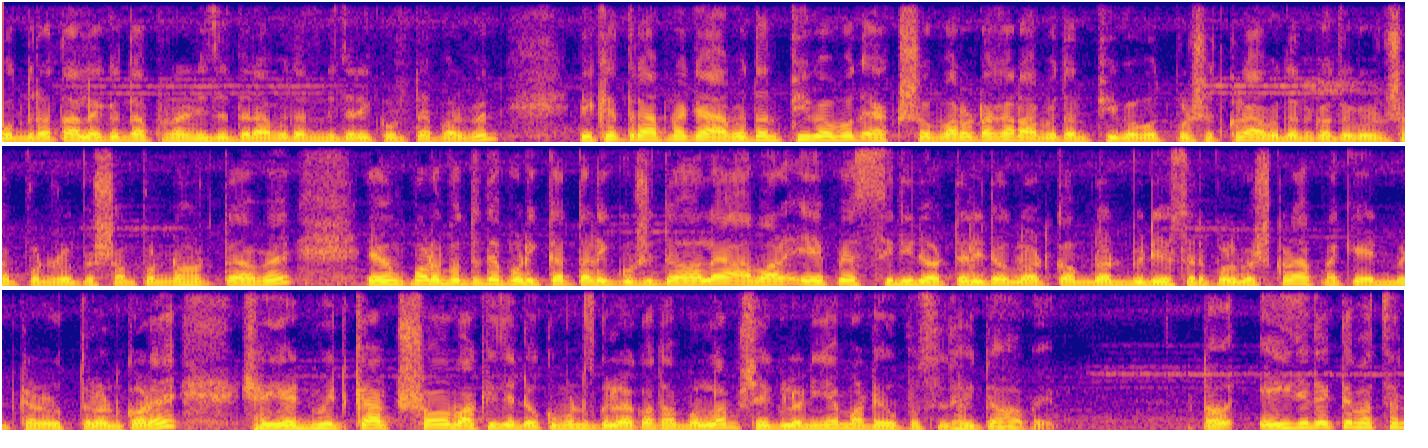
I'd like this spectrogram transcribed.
বন্ধুরা, তাহলে কিন্তু আপনারা নিজেদের আবেদন নিজেরাই করতে পারবেন। এক্ষেত্রে আপনাকে আবেদন ফি বাবদ একশো বারো টাকার আবেদন ফি বাবদ পরিশোধ করে আবেদন কার্যক্রম সম্পূর্ণরূপে সম্পন্ন হতে হবে এবং পরবর্তীতে পরীক্ষার তারিখ ঘোষিত হলে আবার F S C D dot Teletalk dot com dot বিডিওসের প্রবেশ করে আপনাকে অ্যাডমিট কার্ড উত্তোলন করে। সেই অ্যাডমিট কার্ড সহ বাকি যে ডকুমেন্টসগুলোর কথা বললাম, সেগুলো নিয়ে মাঠে উপস্থিত হইতে হবে। তো এই যে দেখতে পাচ্ছেন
